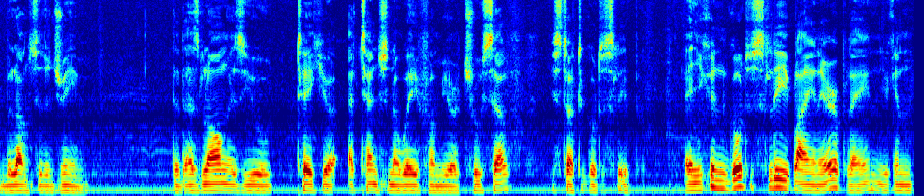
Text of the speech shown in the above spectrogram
It belongs to the dream. That as long as you take your attention away from your true self, you start to go to sleep. And you can go to sleep flying an airplane, you can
